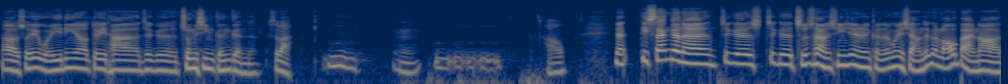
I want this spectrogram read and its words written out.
啊，所以我一定要对他这个忠心耿耿的，是吧？嗯嗯嗯嗯嗯嗯。好，那第三个呢？这个这个职场新鲜人可能会想，这个老板啊，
